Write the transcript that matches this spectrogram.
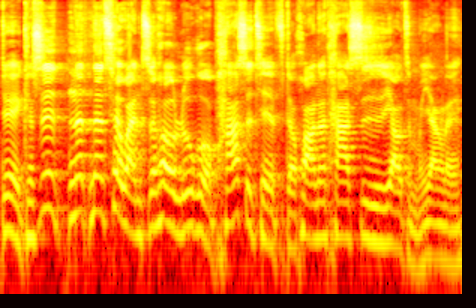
对，可是那那测完之后，如果 positive 的话，那他是要怎么样嘞？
